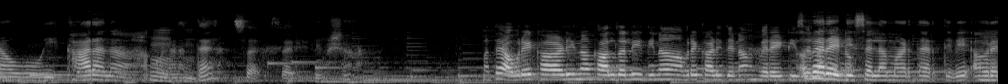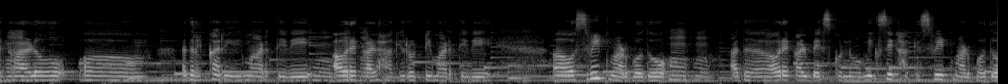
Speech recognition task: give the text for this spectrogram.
ನಾವು ಈ ಖಾರನ ಹಾಕೊಳ್ಳೋಣಂತೆ. ಸರಿ ಸರಿ. ನಿಮಿಷ. ಮತ್ತೆ ಅವರೆಕಾಳಿನ ಕಾಲದಲ್ಲಿ ದಿನ ಅವರೆಕಾಳಿದೇನಾ ವೆರೈಟೀಸ್ ವೆರೈಟೀಸ್ ಎಲ್ಲ ಮಾಡ್ತಾ ಇರ್ತೀವಿ. ಅವರೆಕಾಳು ಅದ್ರಲ್ಲಿ ಕರಿ ಮಾಡ್ತೀವಿ. ಅವರೆಕಾಳು ಹಾಗೆ ರೊಟ್ಟಿ ಮಾಡ್ತೀವಿ. ಸ್ವೀಟ್ ಮಾಡ್ಬೋದು. ಅದು ಅವರೆಕಾಳು ಬೇಯಿಸ್ಕೊಂಡು ಮಿಕ್ಸಿಗೆ ಹಾಕಿ ಸ್ವೀಟ್ ಮಾಡ್ಬೋದು.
